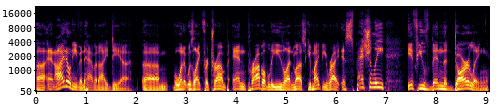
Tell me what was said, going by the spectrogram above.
uh, and I don't even have an idea um, what it was like for Trump and probably Elon Musk. You might be right, especially if you've been the darling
